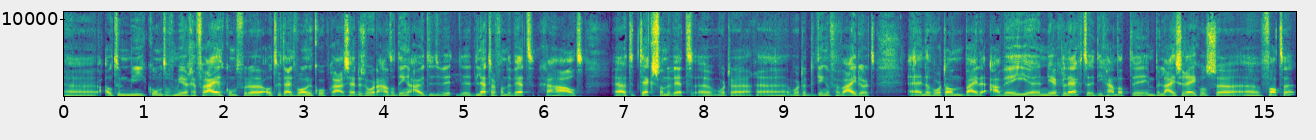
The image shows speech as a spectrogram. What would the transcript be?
uh, autonomie komt of meer vrijheid komt voor de autoriteit woningcorporatie. Dus er worden een aantal dingen uit de, letter van de wet gehaald. Uit de tekst van de wet uh, wordt er, worden de dingen verwijderd. En dat wordt dan bij de AW neergelegd. die gaan dat in beleidsregels vatten.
